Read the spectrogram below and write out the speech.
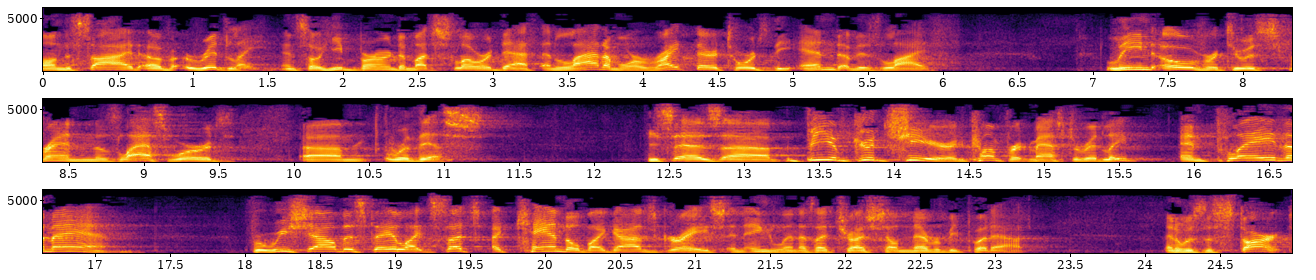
on the side of Ridley. And so he burned a much slower death. And Latimer, right there towards the end of his life, leaned over to his friend, and his last words um, were this He says, uh, Be of good cheer and comfort, Master Ridley, and play the man. For we shall this day light such a candle by God's grace in England as I trust shall never be put out. And it was the start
